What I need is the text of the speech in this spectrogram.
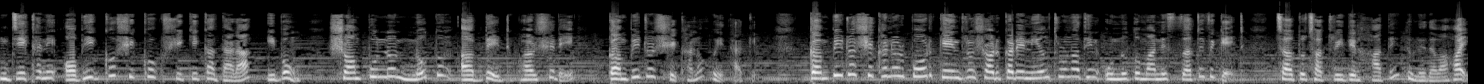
যেখানে অভিজ্ঞ শিক্ষক শিক্ষিকা দ্বারা এবং সম্পূর্ণ নতুন আপডেট ভার্সনে কম্পিউটার শেখানো হয়ে থাকে। কম্পিউটার শেখানোর পর কেন্দ্র সরকারের নিয়ন্ত্রণাধীন উন্নত মানের সার্টিফিকেট ছাত্রছাত্রীদের হাতে তুলে দেওয়া হয়।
